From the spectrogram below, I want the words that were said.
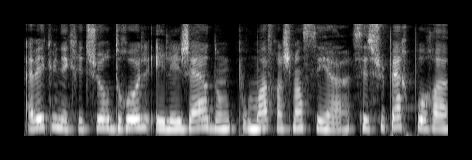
avec une écriture drôle et légère. Donc pour moi franchement c'est euh, super pour euh,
